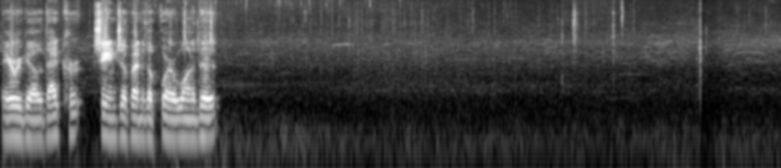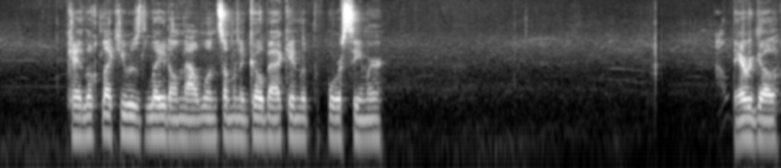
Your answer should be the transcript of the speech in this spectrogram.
There we go. That changeup ended up where I wanted it. Okay, looked like he was late on that one, so I'm going to go back in with the four-seamer. There we go.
